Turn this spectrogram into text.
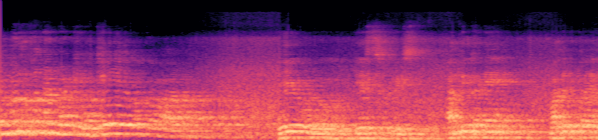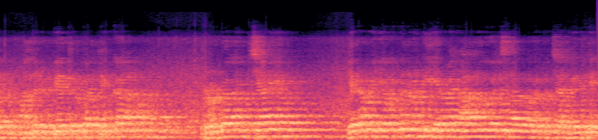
ఇముడుకున్నటువంటి ఒకే ఒక దేవుడు దేవుడు యేసుక్రీస్తు. అందుకనే మొదటి మొదటి పేతృపత్రిక పత్రిక రెండో అధ్యాయం ఇరవై ఒకటి నుండి ఇరవై నాలుగు వచనాల వరకు చదివితే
